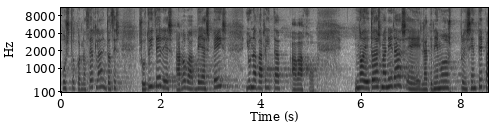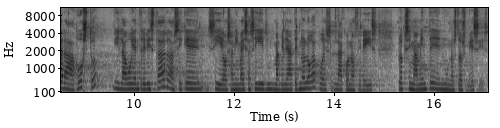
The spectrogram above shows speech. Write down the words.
justo conocerla. Entonces, su Twitter es arroba beaspace y una barrita abajo. No, de todas maneras, eh, la tenemos presente para agosto y la voy a entrevistar, así que si os animáis a seguir Marvelina Tecnóloga, pues la conoceréis próximamente en unos dos meses.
